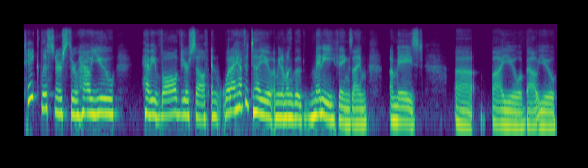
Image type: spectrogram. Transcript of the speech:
take listeners through how you have evolved yourself. And what I have to tell you, I mean, among the many things I'm amazed uh, by you about you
